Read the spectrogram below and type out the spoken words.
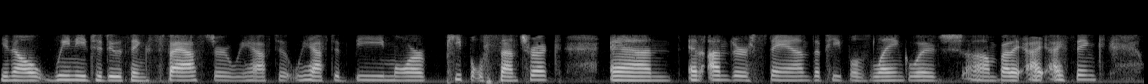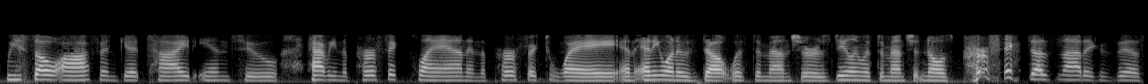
you know, we need to do things faster. We have to we have to be more people centric, and and understand the people's language. Um, but I, I, think we so often get tied into having the perfect plan and the perfect way and anyone who's dealt with dementia or is dealing with dementia knows perfect does not exist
